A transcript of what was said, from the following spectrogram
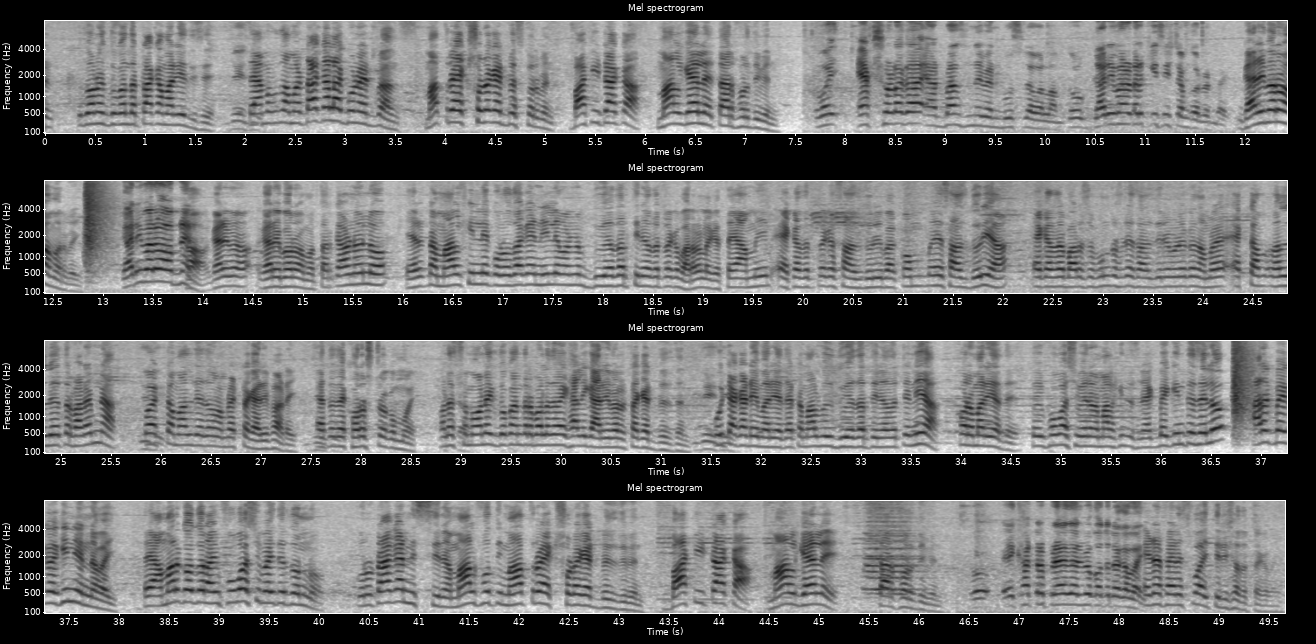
অনেক দোকানদার টাকা মারিয়ে দিছে। তাই আমার কথা আমার টাকা লাগবে না অ্যাডভান্স মাত্র একশো টাকা অ্যাড্রেস করবেন। বাকি টাকা মাল গেলে তারপর দিবেন। ভাই, একশো টাকা অ্যাডভান্স নেবেন, বুঝতে পারলাম। তো গাড়ি ভাড়াটার কি সিস্টেম করবেন ভাই? গাড়ি ভাড়াও আমার ভাই। গাড়ি ভাড়াও আপনি হ্যাঁ গাড়ি ভাড়া গাড়ি আমার। তার কারণ হলো এর একটা মাল কিনলে কোনো জায়গায় নিলে মানে দুই হাজার তিন হাজার টাকা ভাড়া লাগে। তাই আমি এক হাজার টাকা চার্জ ধরি বা কম চার্জ ধরিয়া এক হাজার বারোশো পনেরোশো টাকা চার্জ ধরে মনে করেন আমরা একটা মাল দিয়ে তো ভাড়াই না কয়েকটা মাল দিয়ে যেমন আমরা একটা গাড়ি ভাড়াই। এতে খরচটা কম হয়। অনেক সময় অনেক দোকানদার বলে যে ভাই খালি গাড়ি ভাড়ার টাকা অ্যাডভান্স দেন। ওই। টাকাটাই মারিয়া দেয়। একটা মাল বুঝি দুই হাজার তিন হাজার টাকা নিয়ে পরে মারিয়া দেয়। তো ওই প্রবাসী ভাইয়ের মাল কিনতেছিল এক ভাই কিনতেছিল আরেক ভাই কয় কিনেন না ভাই? তাই আমার কথা আমি প্রবাসী ভাইদের জন্য কোনো টাকা নিচ্ছি না মাল প্রতি মাত্র একশো টাকা অ্যাডভান্স দিবেন। বাকি টাকা মাল গেলে তারপর দিবেন। তো এই খাটটার প্রাইস আসবে কত টাকা ভাই? এটা প্যারেস পঁয়ত্রিশ হাজার টাকা ভাই।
